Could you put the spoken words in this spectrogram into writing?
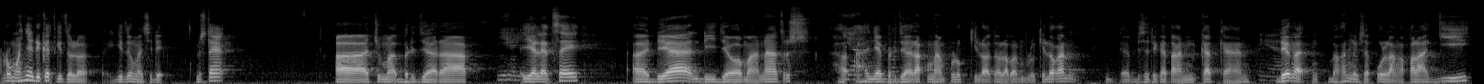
rumahnya deket gitu loh gitu nggak sih dek? Maksudnya eh, cuma berjarak Iya, ya let's say eh, dia di Jawa mana terus ha- Iya, hanya betul. berjarak 60 kilo atau 80 kilo kan ya bisa dikatakan dekat kan Iya. dia nggak bahkan nggak bisa pulang apalagi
